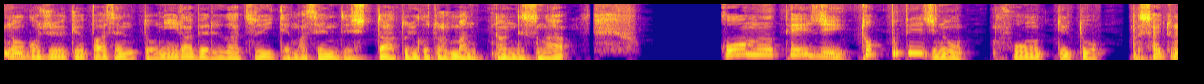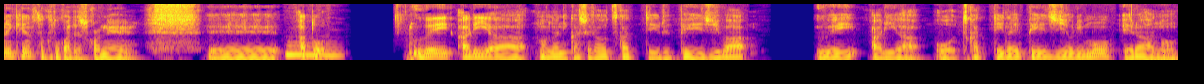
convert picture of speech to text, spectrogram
の59%にラベルがついてませんでしたということなんですが、ホームページ、トップページのフォームっていうと、サイト内検索とかですかね。えーあと、うんウェイアリアの何かしらを使っているページは、ウェイアリアを使っていないページよりもエラーの、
